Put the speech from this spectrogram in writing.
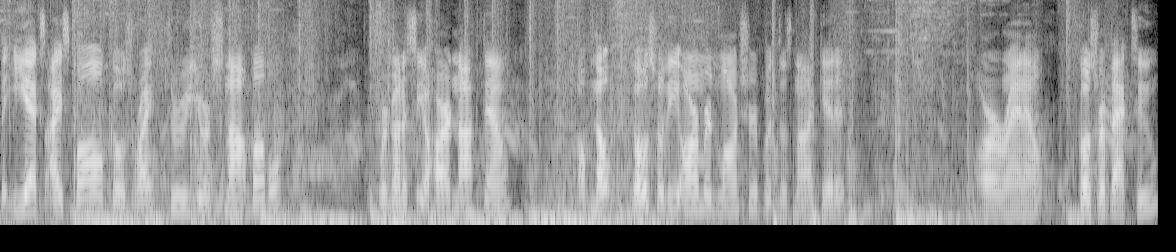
the EX Ice Ball goes right through your snot bubble. We're going to see a hard knockdown. Oh, nope. Goes for the armored launcher, but does not get it. Aura ran out. Goes for a back two.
